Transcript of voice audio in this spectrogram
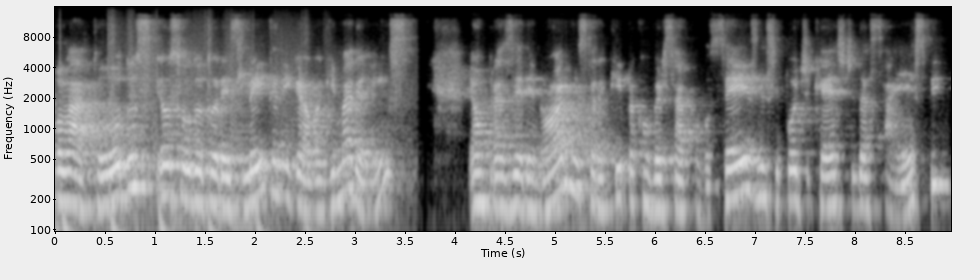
Olá a todos, eu sou a doutora Sleita Nigawa Guimarães. É um prazer enorme estar aqui para conversar com vocês nesse podcast da SAESP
